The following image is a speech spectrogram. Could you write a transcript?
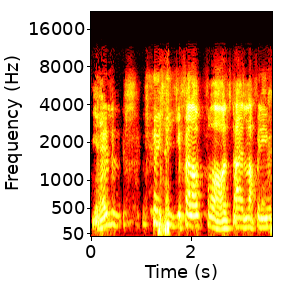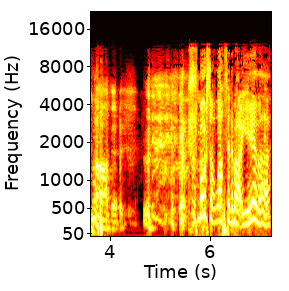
Yeah, you fell on the floor and started laughing even harder. Most I've laughed in about a year there.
